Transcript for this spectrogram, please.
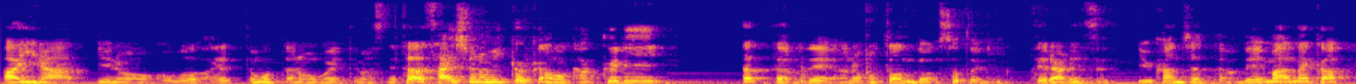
あ、いいなっていうのを覚え、えっと、思ったのを覚えてますね。ただ、最初の3日間は隔離だったので、あの、ほとんど外に出られずっていう感じだったので、まあなんか、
